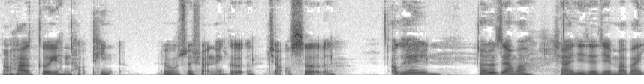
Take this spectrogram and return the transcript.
然后她的歌也很好听，对，我最喜欢那个角色了。OK，那就这样吧，下一集再见，拜拜。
